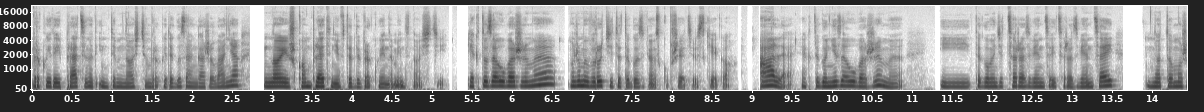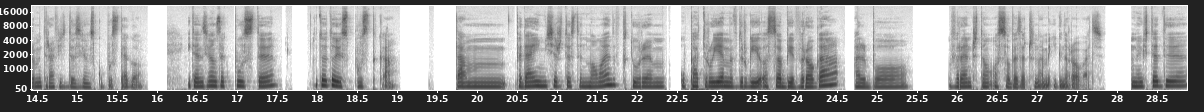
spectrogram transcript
brakuje tej pracy nad intymnością, brakuje tego zaangażowania, no i już kompletnie wtedy brakuje namiętności. Jak to zauważymy, możemy wrócić do tego związku przyjacielskiego. Ale jak tego nie zauważymy i tego będzie coraz więcej, coraz więcej, no to możemy trafić do związku pustego. I ten związek pusty, no to to jest pustka. Tam wydaje mi się, że to jest ten moment, w którym upatrujemy w drugiej osobie wroga albo wręcz tą osobę zaczynamy ignorować. No i wtedy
